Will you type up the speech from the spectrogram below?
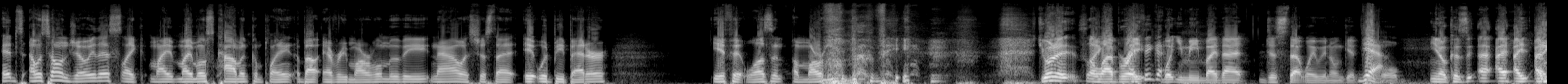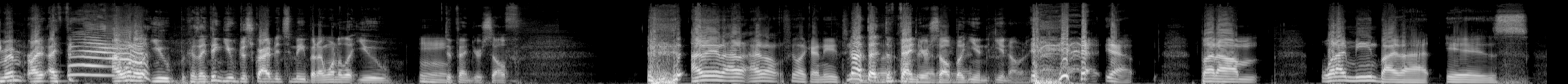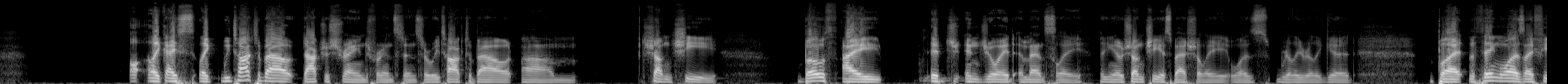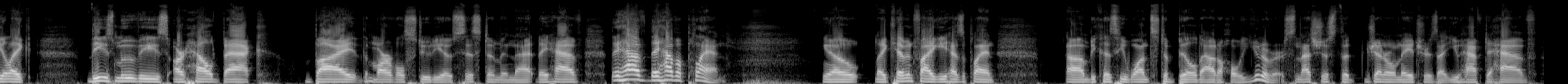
it's I was telling Joey this, like my my most common complaint about every Marvel movie now is just that it would be better if it wasn't a Marvel movie. Do you want to like, elaborate I what you mean by that? Just that way we don't get Yeah. people. You know, because I, I, I, I remember. I, I think I want to let you because I think you've described it to me, but I want to let you Mm. defend yourself. I mean, I, I don't feel like I need to. Not that defend yourself, anyway. but you you know. Mean. yeah. But um, what I mean by that is, uh, like I like we talked about Doctor Strange, for instance, or we talked about um, Shang Chi. Both I en- enjoyed immensely. You know, Shang Chi especially was really really good. But the thing was, I feel like these movies are held back by the Marvel Studio system in that they have they have they have a plan. You know, like Kevin Feige has a plan um, because he wants to build out a whole universe, and that's just the general nature is that you have to have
